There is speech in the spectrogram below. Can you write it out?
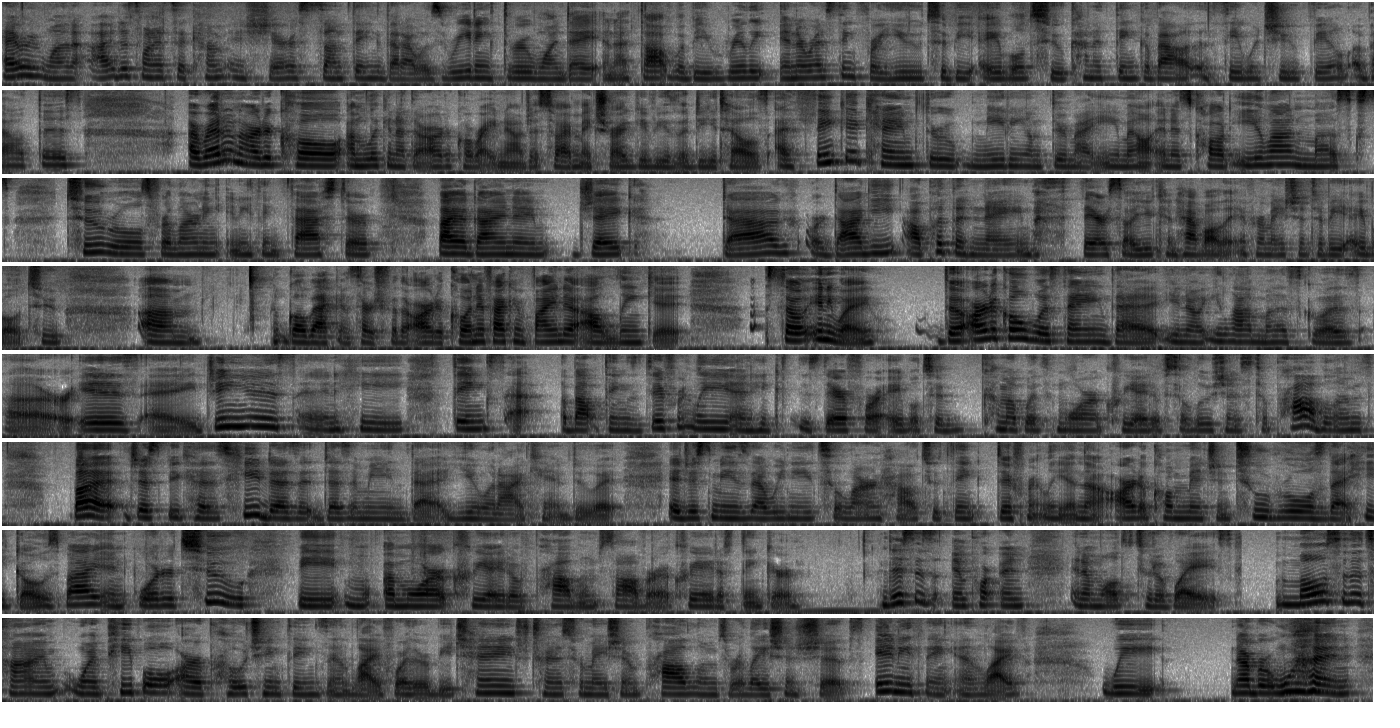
Hey everyone, I just wanted to come and share something that I was reading through one day and I thought would be really interesting for you to be able to kind of think about and see what you feel about this. I read an article, I'm looking at the article right now just so I make sure I give you the details. I think it came through Medium through my email and it's called Elon Musk's Two Rules for Learning Anything Faster by a guy named Jake Dag or Doggy. I'll put the name there so you can have all the information to be able to um, go back and search for the article. And if I can find it, I'll link it. So anyway, the article was saying that you know Elon Musk was uh, or is a genius and he thinks about things differently and he is therefore able to come up with more creative solutions to problems but just because he does it doesn't mean that you and I can't do it. It just means that we need to learn how to think differently. And the article mentioned two rules that he goes by in order to be a more creative problem solver, a creative thinker. This is important in a multitude of ways. Most of the time, when people are approaching things in life, whether it be change, transformation, problems, relationships, anything in life, we Number one,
